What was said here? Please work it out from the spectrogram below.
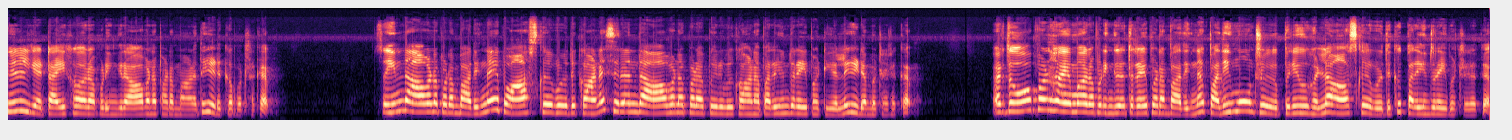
கில் எ டைகர் அப்படிங்கிற ஆவணப்படமானது எடுக்கப்பட்டிருக்கு. ஸோ இந்த ஆவணப்படம் பார்த்திங்கன்னா இப்போ ஆஸ்கர் விருதுக்கான சிறந்த ஆவணப்பட பிரிவுக்கான பரிந்துரை பட்டியலில் இடம்பெற்றிருக்கு. அடுத்து ஓப்பன் ஹைமர் அப்படிங்கிற திரைப்படம் பார்த்தீங்கன்னா பதிமூன்று பிரிவுகளில் ஆஸ்கர் விருதுக்கு பரிந்துரை பெற்றிருக்கு.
